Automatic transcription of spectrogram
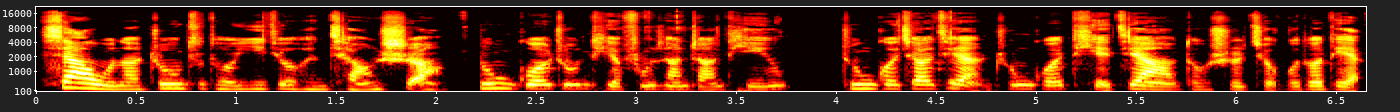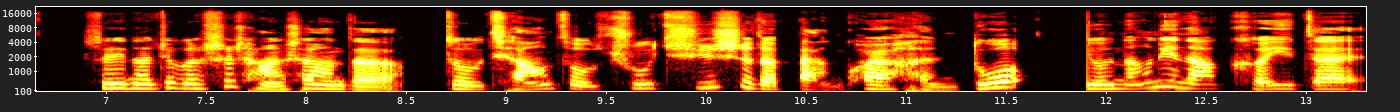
下午呢中字头依旧很强势啊，中国中铁封上涨停，中国交建、中国铁建啊都是九个多点。所以呢，这个市场上的走强走出趋势的板块很多，有能力呢，可以在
